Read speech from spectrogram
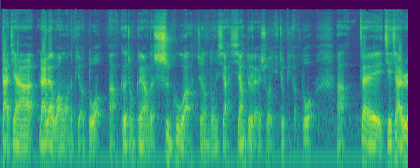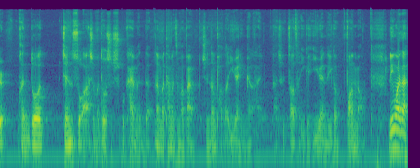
大家来来往往的比较多啊，各种各样的事故啊，这种东西啊，相对来说也就比较多啊。在节假日，很多诊所啊，什么都是是不开门的，那么他们怎么办？只能跑到医院里面来。啊，是造成一个医院的一个繁忙。另外呢，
